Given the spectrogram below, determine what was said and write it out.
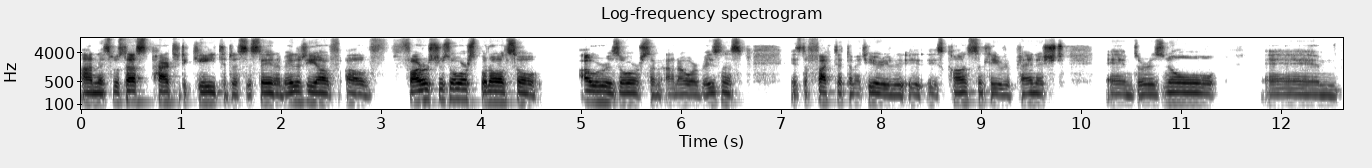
And I suppose that's part of the key to the sustainability of, of forest resource, but also our resource and, and our business is the fact that the material is, constantly replenished and there is no um,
